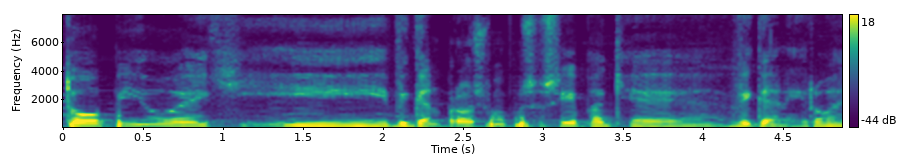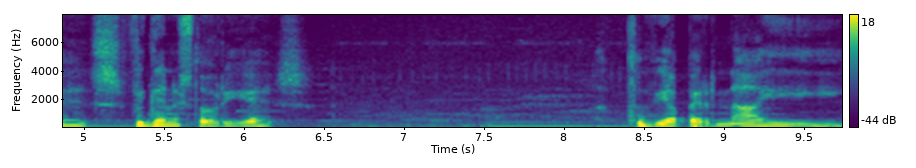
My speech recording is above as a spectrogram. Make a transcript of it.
το οποίο έχει vegan πρόσωπο όπως σας είπα και vegan ήρωες, vegan ιστορίες, το διαπερνάει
